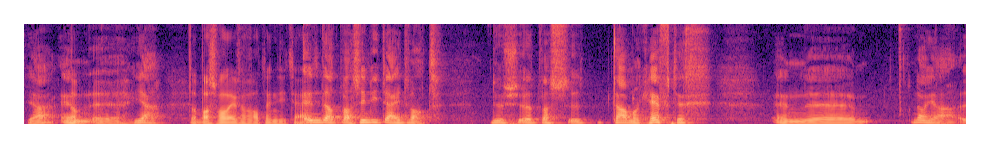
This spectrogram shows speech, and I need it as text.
Ja, en Dat- eh, ja, Dat was wel even wat in die tijd. en dat was in die tijd wat. Dus dat was eh, tamelijk heftig. En eh, nou ja, eh,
